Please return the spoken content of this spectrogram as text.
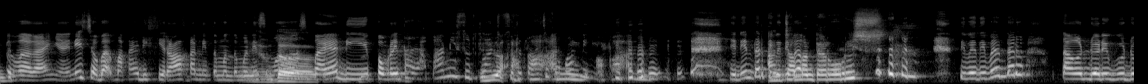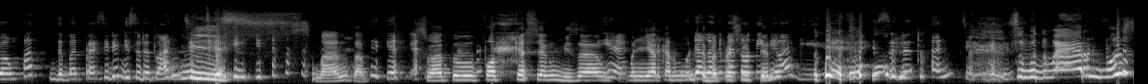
mungkin. makanya ini coba makanya diviralkan nih teman-teman Iya, semua betul. supaya di pemerintah apa nih sudut Iya, sudut apaan apa nih? nih Apaan jadi ntar tiba-tiba Ancaman teroris. tiba-tiba ntar tahun 2024 debat presiden di sudut lancip mantap. Iya kan? Suatu podcast yang bisa Iya. menyiarkan udah gak debat di Metro TV presiden. lagi sudut lancip guys Sebut merek, Bos.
